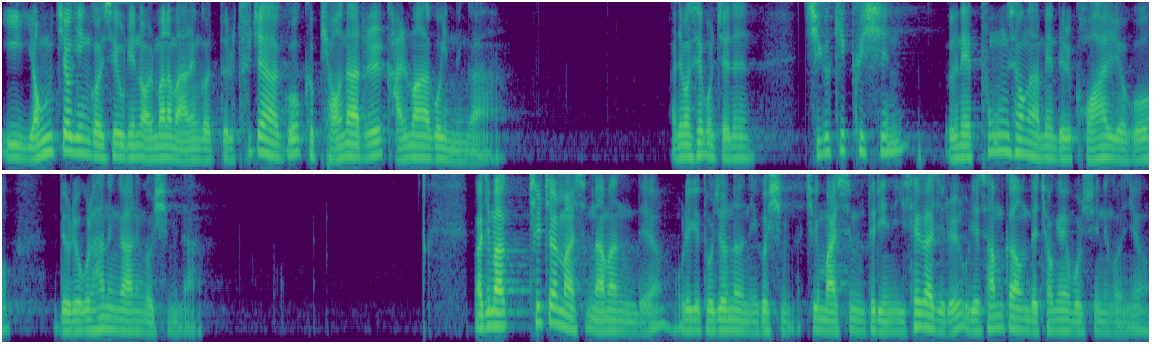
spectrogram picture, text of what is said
이 영적인 것에 우리는 얼마나 많은 것들을 투자하고 그 변화를 갈망하고 있는가. 마지막 세 번째는 지극히 크신 은혜 풍성함에 늘 거하려고 노력을 하는가 하는 것입니다. 마지막 7절 말씀 남았는데요. 우리에게 도전은 이것입니다. 지금 말씀드린 이 세 가지를 우리의 삶 가운데 적용해 볼 수 있는 건요.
